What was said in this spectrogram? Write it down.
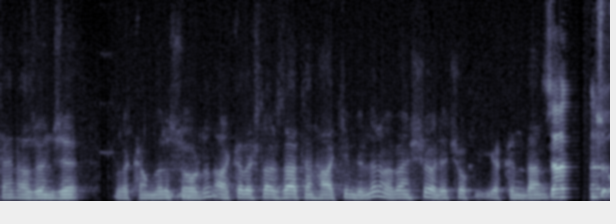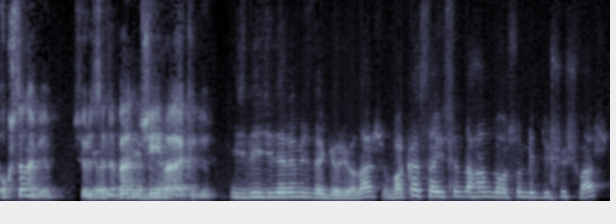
sen az önce rakamları sordun. Arkadaşlar zaten hakimdirler ama ben şöyle çok yakından... Sen okusana bir. Söylesene. Ben şeyi merak ediyorum. İzleyicilerimiz de görüyorlar. Vaka sayısında hamdolsun bir düşüş var.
